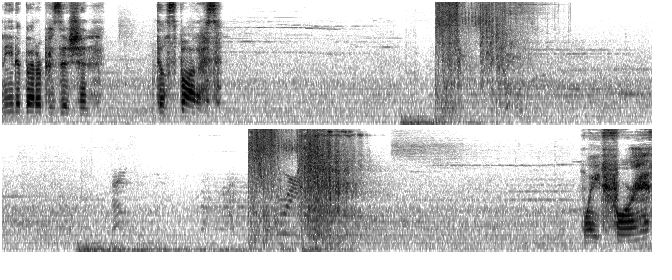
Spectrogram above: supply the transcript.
Need a better position. They'll spot us. Wait for it.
